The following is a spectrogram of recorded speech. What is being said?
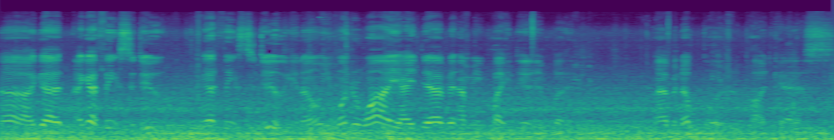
Uh, I got I got things to do. I got things to do, you know. You wonder why I haven't, I mean, probably didn't, but I haven't uploaded podcasts.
